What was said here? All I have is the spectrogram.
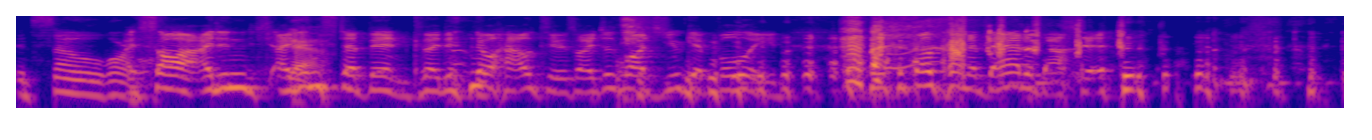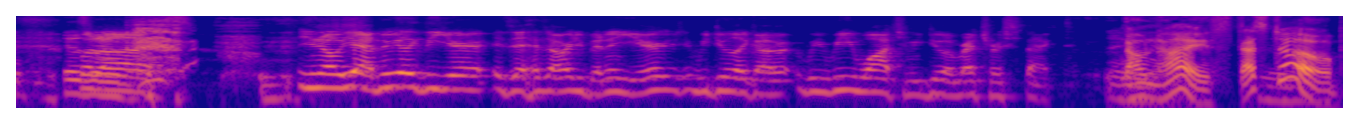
It's so horrible. I saw. I didn't. I yeah. didn't step in because I didn't know how to, so I just watched you get bullied. I felt kind of bad about it. but uh, you know, yeah, maybe like the year is it has already been a year. We do like a we rewatch and we do a retrospect. Oh, nice. That's dope.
